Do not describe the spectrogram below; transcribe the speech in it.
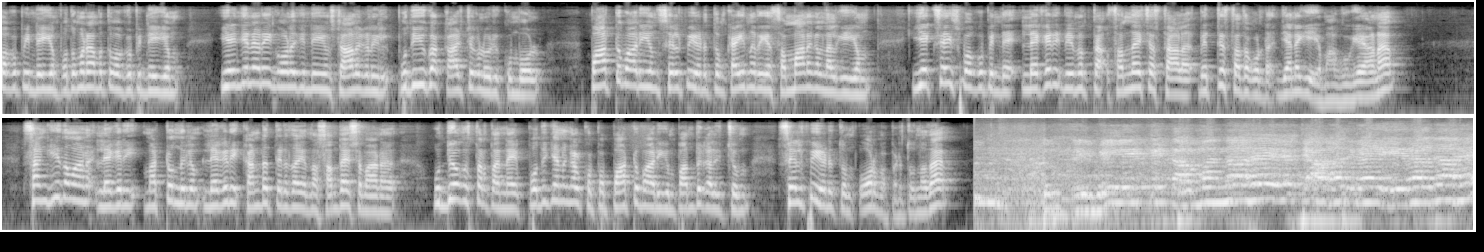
വകുപ്പിന്റെയും പൊതുമരാമത്ത് വകുപ്പിന്റെയും എഞ്ചിനീയറിംഗ് കോളേജിന്റെയും സ്റ്റാളുകളിൽ പുതിയുഗ കാഴ്ചകൾ ഒരുക്കുമ്പോൾ പാട്ടുപാടിയും സെൽഫി എടുത്തും കൈനിറിയ സമ്മാനങ്ങൾ നൽകിയും എക്സൈസ് വകുപ്പിന്റെ ലഹരി വിമുക്ത സന്ദേശ സ്റ്റാൾ വ്യത്യസ്തത കൊണ്ട് ജനകീയമാകുകയാണ്. സംഗീതമാണ് ലഹരി മറ്റൊന്നിലും ലഹരി കണ്ടെത്തരുത് എന്ന സന്ദേശമാണ് ഉദ്യോഗസ്ഥർ തന്നെ പൊതുജനങ്ങൾക്കൊപ്പം പാട്ടുപാടിയും പന്ത് കളിച്ചും സെൽഫി എടുത്തും ഓർമ്മപ്പെടുത്തുന്നത്. तुमसे मिलने की तमन्ना है प्यार का इरादा है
